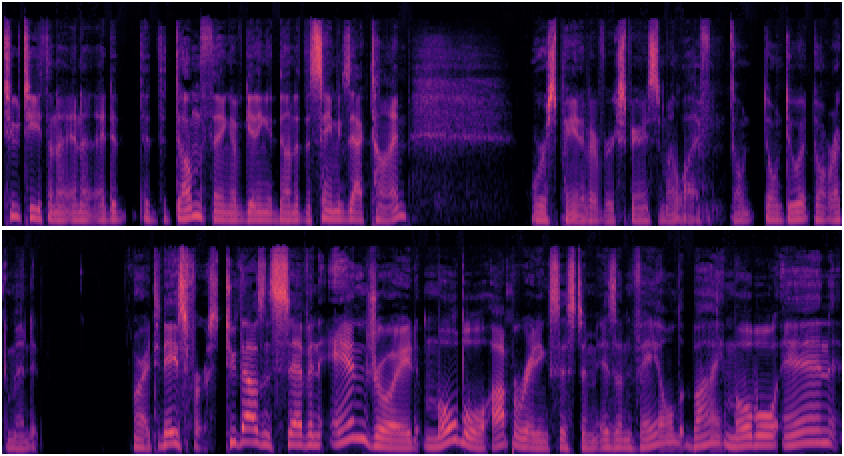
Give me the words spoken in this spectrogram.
two teeth and, a, and a, I did, did the dumb thing of getting it done at the same exact time. Worst pain I've ever experienced in my life. Don't don't do it. Don't recommend it. All right, today's first. 2007 Android mobile operating system is unveiled by Mobile, and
